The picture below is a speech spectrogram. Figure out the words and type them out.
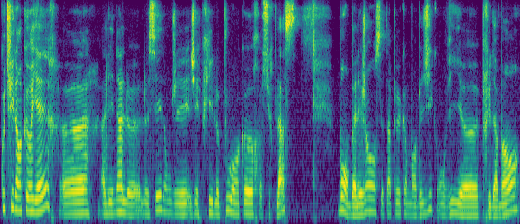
Coup de fil encore hier, euh, Alena le, sait, donc j'ai pris le pouls encore sur place. Bon, ben les gens, c'est un peu comme en Belgique, on vit euh, prudemment,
